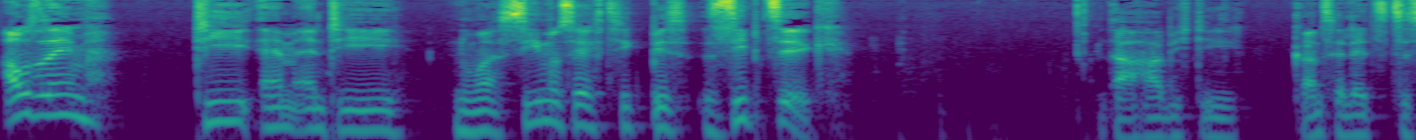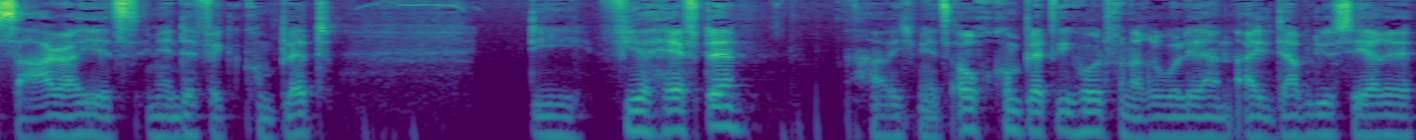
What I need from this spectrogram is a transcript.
außerdem TMNT Nummer 67 bis 70. Da habe ich die ganze letzte Saga jetzt im Endeffekt komplett. Die vier Hefte habe ich mir jetzt auch komplett geholt von der regulären IDW-Serie.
